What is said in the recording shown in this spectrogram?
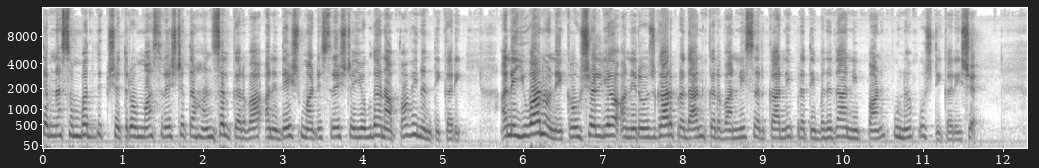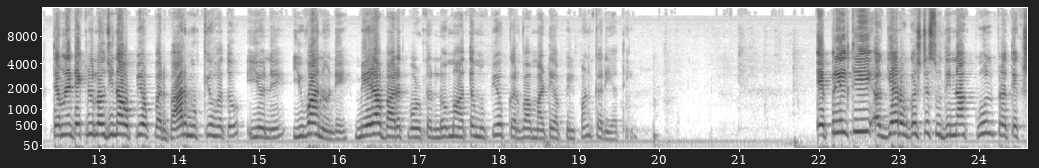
તેમના સંબંધિત ક્ષેત્રોમાં શ્રેષ્ઠતા હાંસલ કરવા અને દેશ માટે શ્રેષ્ઠ યોગદાન આપવા વિનંતી કરી અને યુવાનોને કૌશલ્ય અને રોજગાર પ્રદાન કરવાની સરકારની પ્રતિબદ્ધતાની પણ પુનઃ પુષ્ટિ કરી છે. તેમણે ટેકનોલોજીના ઉપયોગ પર ભાર મૂક્યો હતો યુવાનોને મેરા ભારત પોર્ટલનો મહત્તમ ઉપયોગ કરવા માટે અપીલ પણ કરી હતી. એપ્રિલથી અગિયાર ઓગસ્ટ સુધીના કુલ પ્રત્યક્ષ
